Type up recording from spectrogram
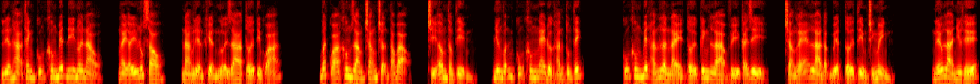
Liên hạ thanh cũng không biết đi nơi nào, ngày ấy lúc sau, nàng liền khiển người ra tới tìm quá. Bất quá không dám trắng trợn táo bạo, chỉ âm thầm tìm, nhưng vẫn cũng không nghe được hắn tung tích. Cũng không biết hắn lần này tới kinh là vì cái gì, chẳng lẽ là đặc biệt tới tìm chính mình. Nếu là như thế,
